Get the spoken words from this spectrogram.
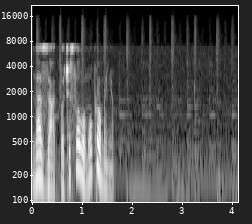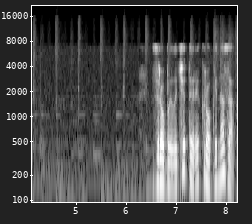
назад по числовому променю? Зробили 4 кроки назад.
